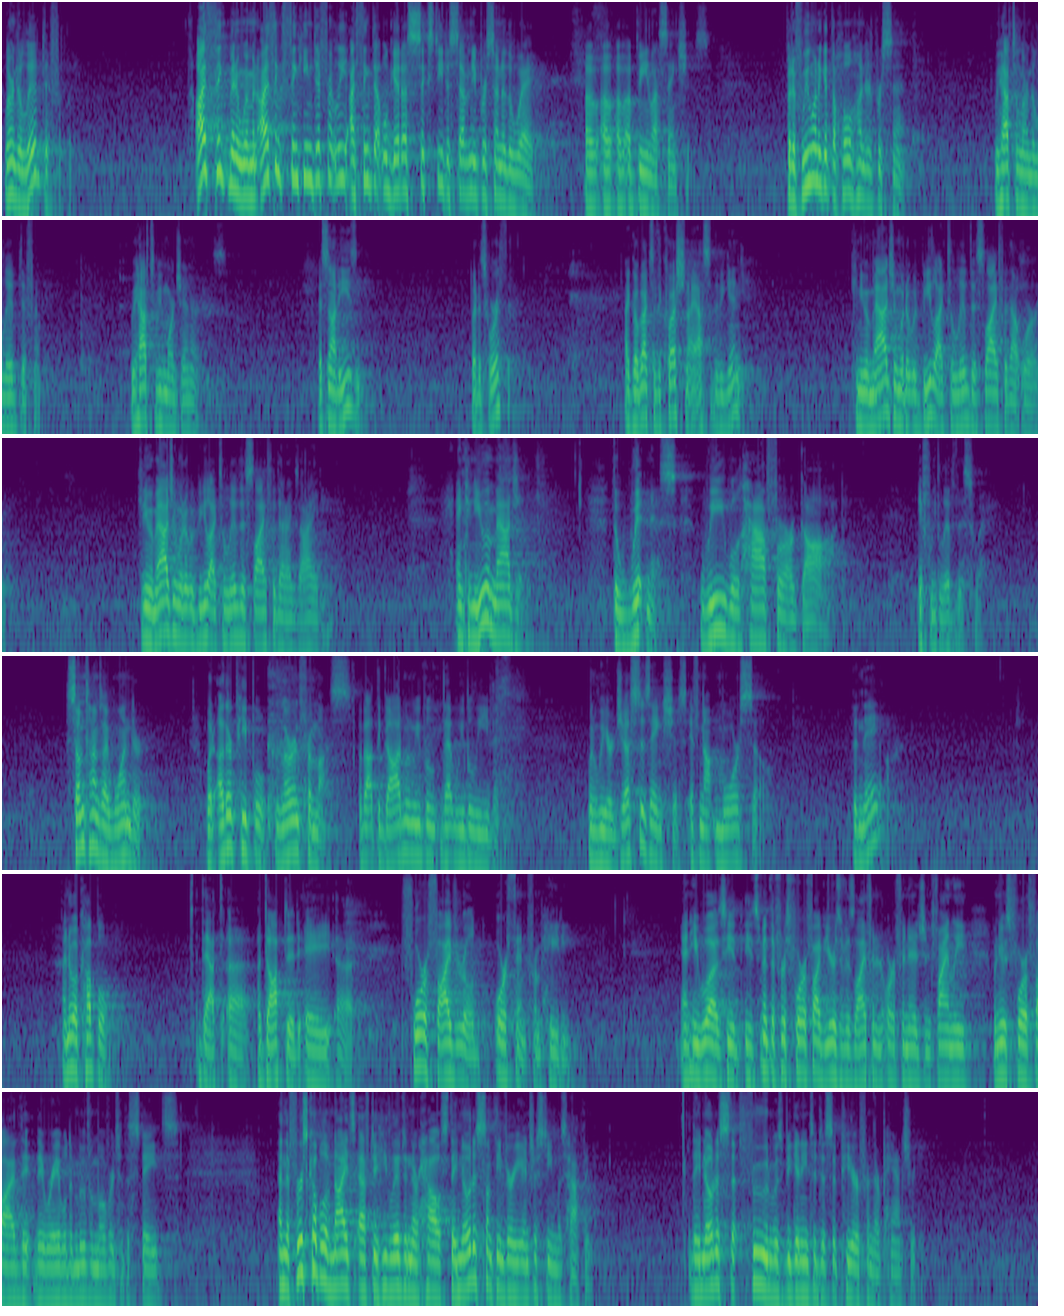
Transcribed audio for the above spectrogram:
Learn to live differently. I think, men and women, I think thinking differently, I think that will get us 60 to 70% of the way of, of, of being less anxious. But if we want to get the whole 100%, we have to learn to live differently. We have to be more generous. It's not easy, but it's worth it. I go back to the question I asked at the beginning Can you imagine what it would be like to live this life without worry? Can you imagine what it would be like to live this life without anxiety? And can you imagine the witness we will have for our God if we live this way? Sometimes I wonder what other people learn from us about the God we be, that we believe in, when we are just as anxious, if not more so, than they are. I know a couple that uh, adopted a uh, four or five year old orphan from Haiti. And he was, he had, spent the first four or five years of his life in an orphanage, and finally, when he was four or five, they, they were able to move him over to the States. And the first couple of nights after he lived in their house, they noticed something very interesting was happening. They noticed that food was beginning to disappear from their pantry.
